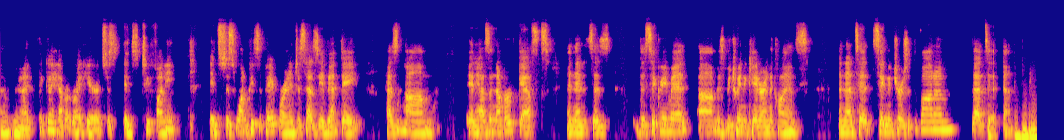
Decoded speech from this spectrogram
I, mean, I think I have it right here. It's just it's too funny. It's just one piece of paper, and it just has the event date, has Mhm. um, it has a number of guests, and then it says this agreement um, is between the caterer and the clients and that's it. Signatures at the bottom. That's it. Done.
